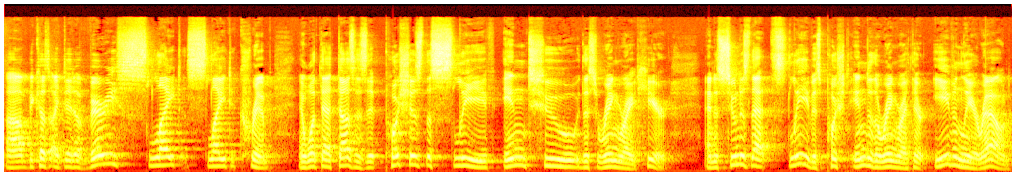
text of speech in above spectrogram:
Uh, because I did a very slight, slight crimp and what that does is it pushes the sleeve into this ring right here. And as soon as that sleeve is pushed into the ring right there evenly around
